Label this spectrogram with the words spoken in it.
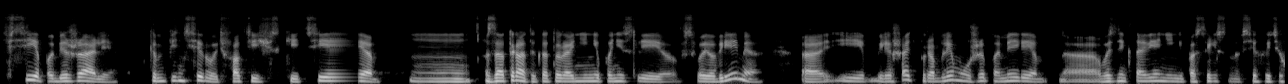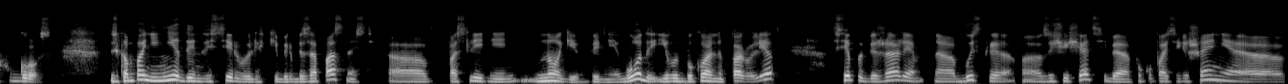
все побежали компенсировать фактически те затраты, которые они не понесли в свое время, и решать проблему уже по мере э, возникновения непосредственно всех этих угроз. То есть компании не доинвестировали в кибербезопасность а последние многие, вернее, годы, и вот буквально пару лет – все побежали а, быстро а, защищать себя, покупать решения, э,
